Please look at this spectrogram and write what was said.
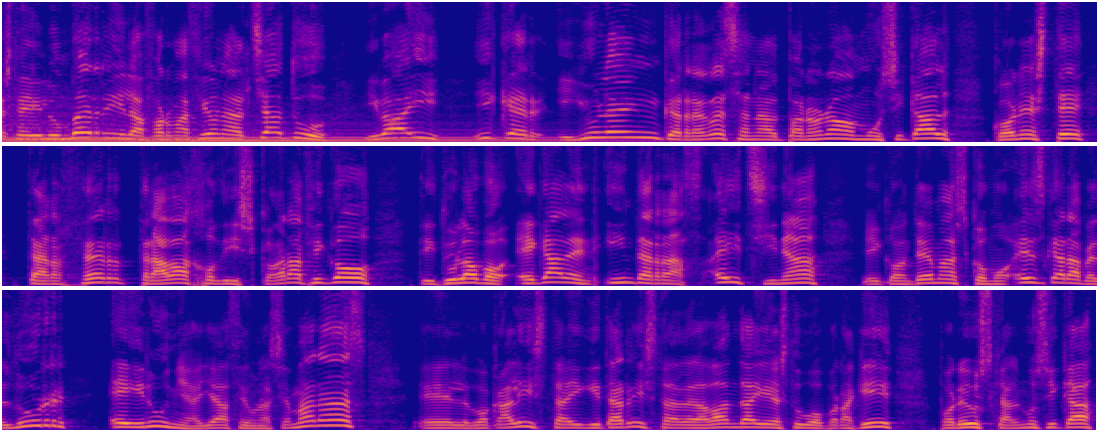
desde Ilumberri la formación Alchatu, Ibai, Iker y Yulen que regresan al panorama musical con este tercer trabajo discográfico titulado Egalen Interras China y con temas como Esgara Beldur e Iruña. Ya hace unas semanas el vocalista y guitarrista de la banda ya estuvo por aquí, por Euskal Música,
